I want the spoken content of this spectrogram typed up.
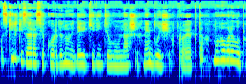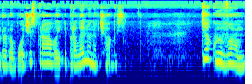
Оскільки зараз я координую деякі відділи у наших найближчих проєктах, ми говорили про робочі справи і паралельно навчались. Дякую вам,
